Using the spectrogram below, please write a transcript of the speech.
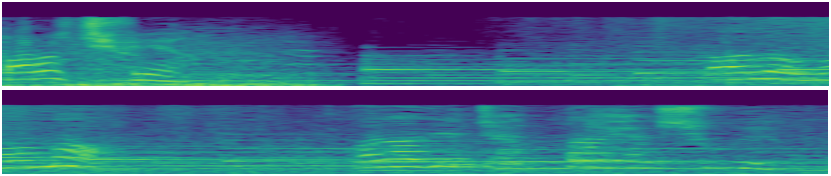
فرطش فيها. ألو ماما. أنا غادي نتحط واحد شوية.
